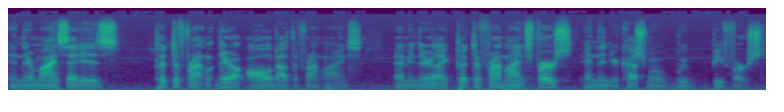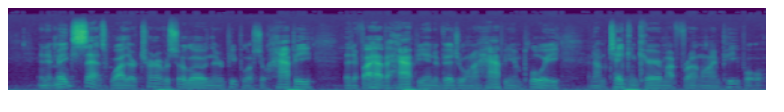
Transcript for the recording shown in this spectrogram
and their mindset is put the front they're all about the front lines. I mean they're like put the front lines first and then your customer will be first and it makes sense why their turnover so low and their people are so happy that if i have a happy individual and a happy employee and i'm taking care of my frontline people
